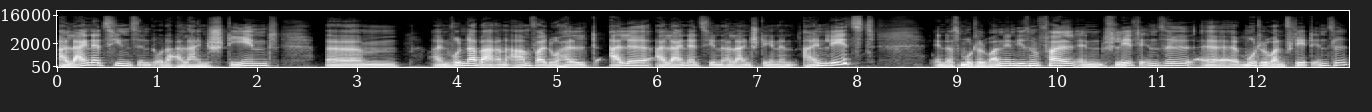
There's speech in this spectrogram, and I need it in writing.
alleinerziehend sind oder alleinstehend, ähm, einen wunderbaren Abend, weil du halt alle alleinerziehenden, Alleinstehenden einlädst. In das Motel One in diesem Fall, in Fletinsel, äh, Motel One Fletinsel.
